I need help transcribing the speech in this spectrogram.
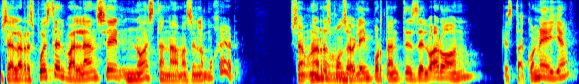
O sea, la respuesta del balance no está nada más en la mujer. O sea, una responsabilidad importante es del varón que está con ella,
